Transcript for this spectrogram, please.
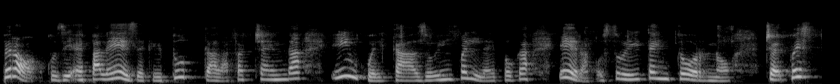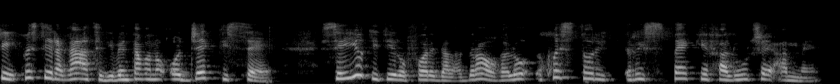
però così è palese che tutta la faccenda in quel caso, in quell'epoca, era costruita intorno, cioè questi, questi ragazzi diventavano oggetti sé, se io ti tiro fuori dalla droga, lo, questo ri, rispecchia e fa luce a me.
